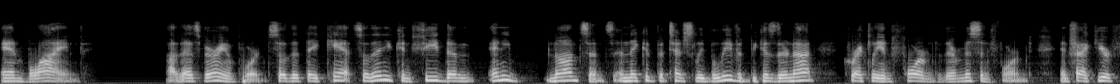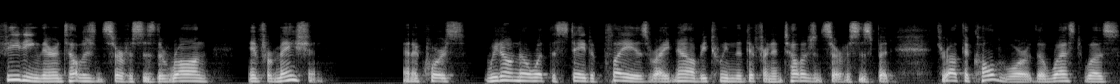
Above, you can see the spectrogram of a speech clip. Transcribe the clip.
and blind uh, that's very important so that they can't. So then you can feed them any nonsense and they could potentially believe it because they're not correctly informed. They're misinformed. In fact, you're feeding their intelligence services the wrong information. And of course, we don't know what the state of play is right now between the different intelligence services, but throughout the Cold War, the West was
